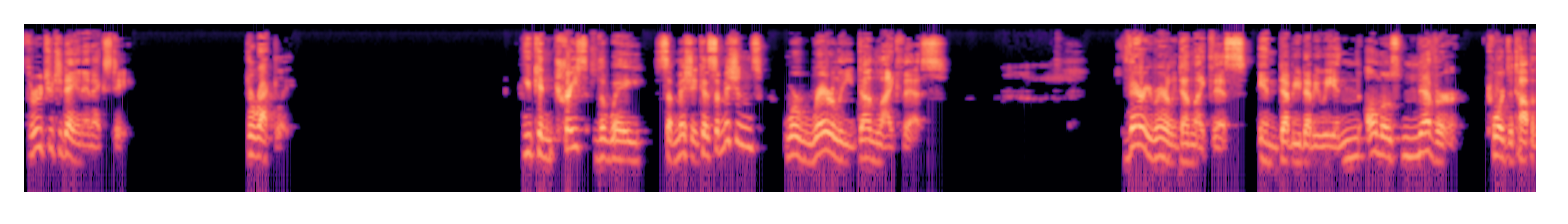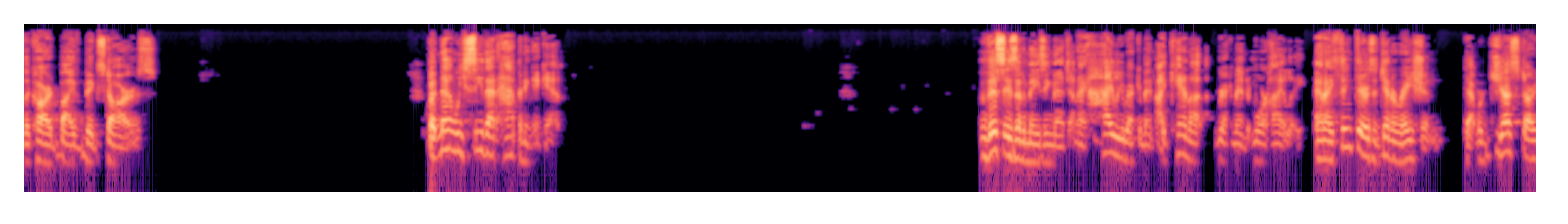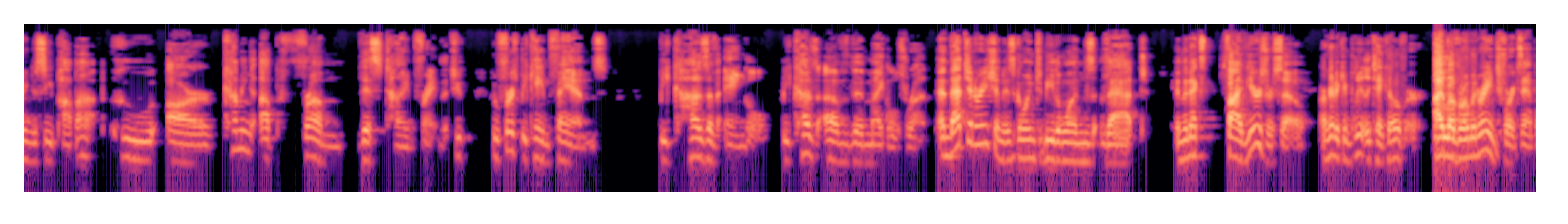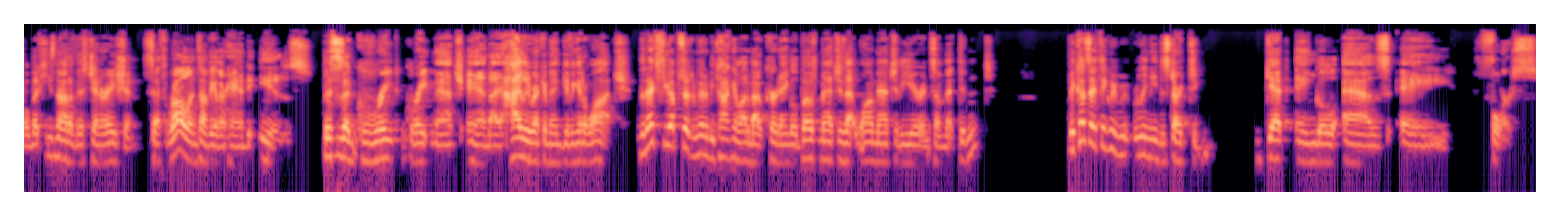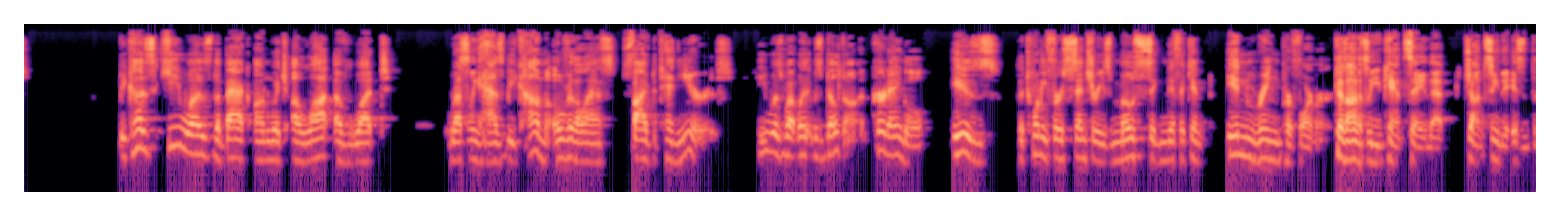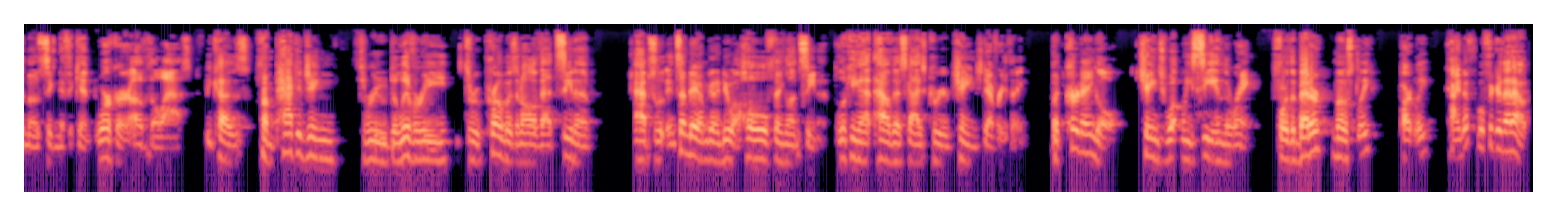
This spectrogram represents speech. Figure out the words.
through to today in NXT directly. You can trace the way submission, because submissions were rarely done like this. Very rarely done like this in WWE and almost never towards the top of the card by big stars. But now we see that happening again. This is an amazing match, and I highly recommend. I cannot recommend it more highly. And I think there's a generation that we're just starting to see pop up who are coming up from this time frame. The two who first became fans because of Angle, because of the Michaels run, and that generation is going to be the ones that in the next five years or so are going to completely take over. I love Roman Reigns, for example, but he's not of this generation. Seth Rollins, on the other hand, is. This is a great, great match, and I highly recommend giving it a watch. The next few episodes, I'm going to be talking a lot about Kurt Angle, both matches that won match of the year and some that didn't. Because I think we really need to start to get Angle as a force. Because he was the back on which a lot of what wrestling has become over the last five to ten years. He was what it was built on. Kurt Angle is the 21st century's most significant in-ring performer. Because honestly, you can't say that John Cena isn't the most significant worker of the last. Because from packaging through delivery, through promos and all of that, Cena absolutely. And someday I'm going to do a whole thing on Cena, looking at how this guy's career changed everything. But Kurt Angle changed what we see in the ring. For the better, mostly, partly, kind of. We'll figure that out.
